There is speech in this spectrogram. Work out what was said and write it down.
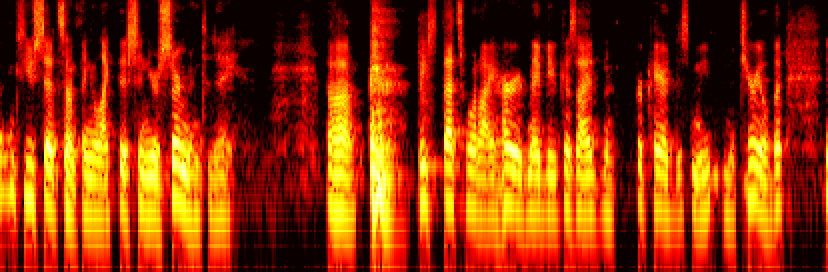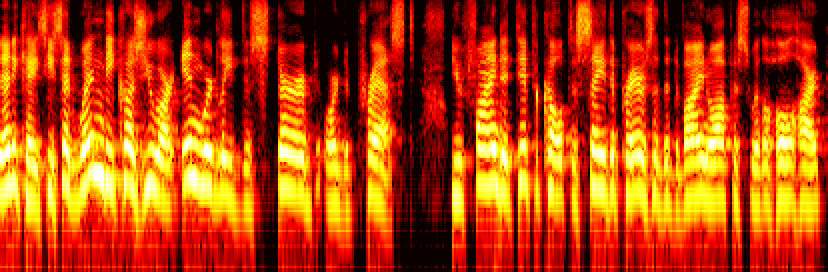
I think you said something like this in your sermon today. Uh, at least that's what I heard, maybe because I had prepared this material. But in any case, he said, When because you are inwardly disturbed or depressed, you find it difficult to say the prayers of the divine office with a whole heart,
